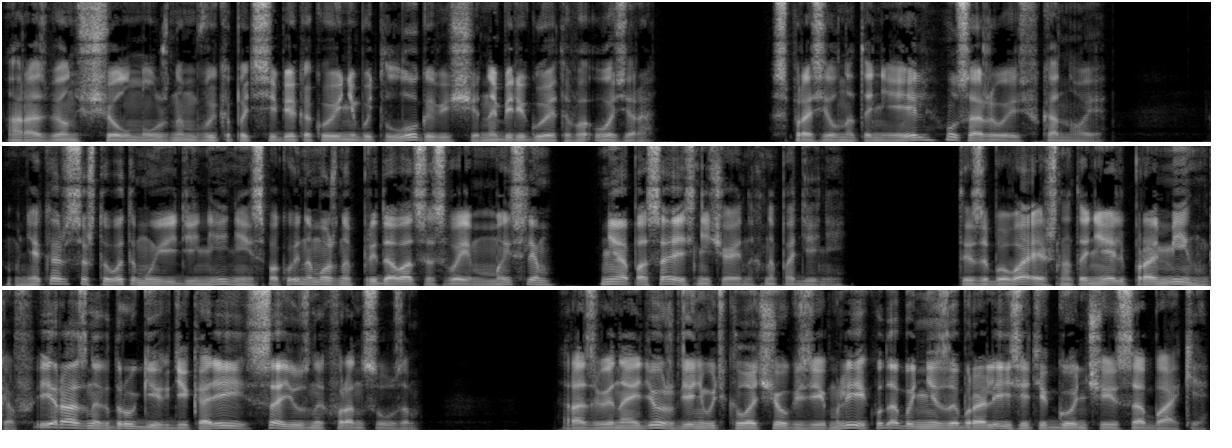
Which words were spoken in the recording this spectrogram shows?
А разве он счел нужным выкопать себе какое-нибудь логовище на берегу этого озера? — спросил Натаниэль, усаживаясь в каное. «Мне кажется, что в этом уединении спокойно можно предаваться своим мыслям, не опасаясь нечаянных нападений. Ты забываешь, Натаниэль, про мингов и разных других дикарей, союзных французам. Разве найдешь где-нибудь клочок земли, куда бы не забрались эти гончие собаки?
